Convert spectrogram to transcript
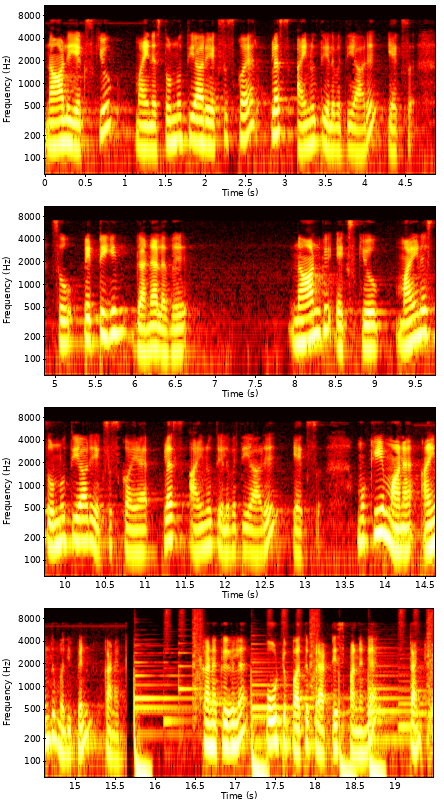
நாலு எக்ஸ் கியூப் மைனஸ் தொண்ணூற்றி ஆறு எக்ஸ் ஸ்கொயர் ப்ளஸ் ஐநூற்றி எழுபத்தி ஆறு எக்ஸ் ஸோ பெட்டியின் கன அளவு நான்கு எக்ஸ் கியூப் மைனஸ் தொண்ணூற்றி ஆறு எக்ஸ் ஸ்கொயர் ப்ளஸ் ஐநூற்றி எழுபத்தி ஆறு எக்ஸ் முக்கியமான ஐந்து மதிப்பெண் கணக்கு. கணக்குகளை போட்டு பார்த்து ப்ராக்டிஸ் பண்ணுங்கள் தேங்க்யூ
